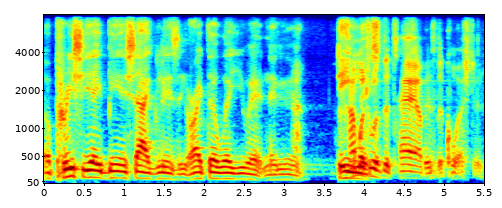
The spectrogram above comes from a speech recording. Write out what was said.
appreciate being Shy Glizzy right there where you at, nigga. D-list. How much was the tab? Is the question.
